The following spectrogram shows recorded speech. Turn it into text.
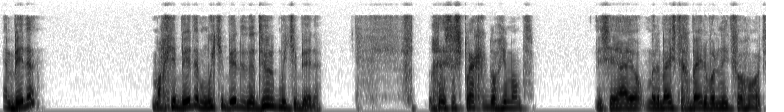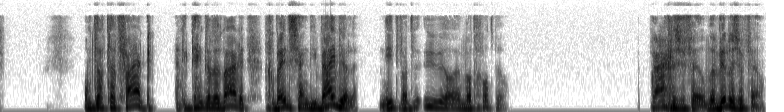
En bidden? Mag je bidden? Moet je bidden? Natuurlijk moet je bidden. Gisteren sprak ik nog iemand. Die zei, ja joh, maar de meeste gebeden worden niet verhoord. Omdat dat vaak, en ik denk dat het waar is, gebeden zijn die wij willen. Niet wat u wil en wat God wil. We vragen zoveel, we willen zoveel.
